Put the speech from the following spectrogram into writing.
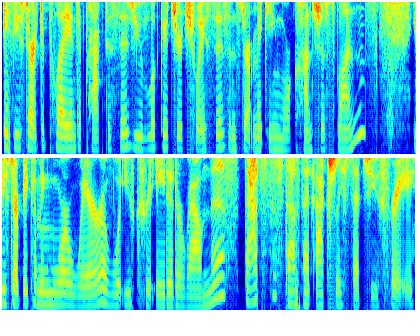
if you start to play into practices, you look at your choices and start making more conscious ones, you start becoming more aware of what you've created around this, that's the stuff that actually sets you free.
